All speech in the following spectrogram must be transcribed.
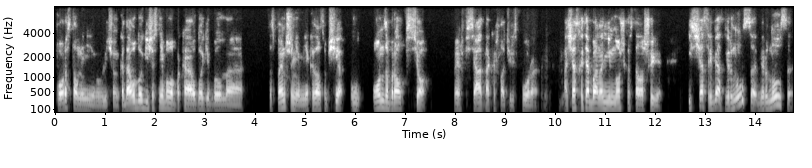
Пора стал на ней вовлечен. Когда Удоги сейчас не было, пока Удоги был на саспеншене, мне казалось вообще, у- он забрал все. Понимаешь, вся атака шла через Пора. А сейчас хотя бы она немножко стала шире. И сейчас, ребят, вернулся, вернулся,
